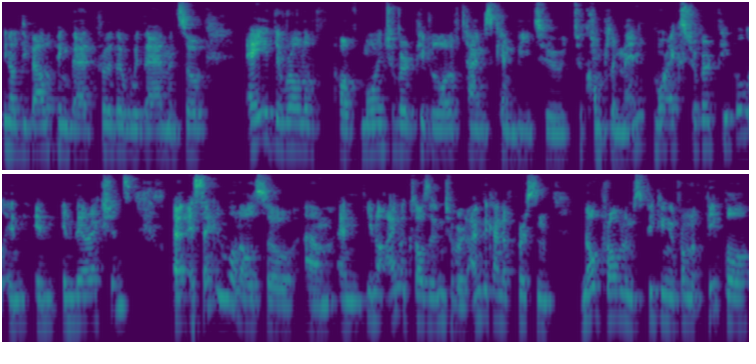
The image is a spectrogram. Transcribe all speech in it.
you know developing that further with them. And so a the role of, of more introvert people a lot of times can be to to complement more extrovert people in in, in their actions. Uh, a second one also um, and you know i'm a closet introvert. I'm the kind of person no problem speaking in front of people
